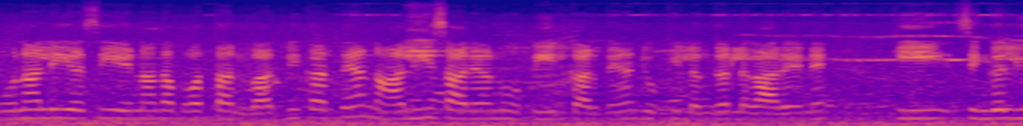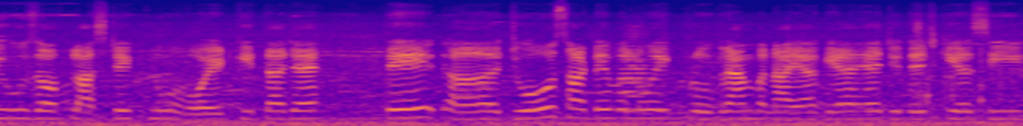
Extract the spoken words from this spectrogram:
ਉਹਨਾਂ ਲਈ ਅਸੀਂ ਇਹਨਾਂ ਦਾ ਬਹੁਤ ਧੰਨਵਾਦ ਵੀ ਕਰਦੇ ਹਾਂ। ਨਾਲ ਹੀ ਸਾਰਿਆਂ ਨੂੰ ਅਪੀਲ ਕਰਦੇ ਹਾਂ ਜੋ ਕਿ ਲੰਗਰ ਲਗਾ ਰਹੇ ਨੇ ਕਿ ਸਿੰਗਲ ਯੂਜ਼ ਆਫ ਪਲਾਸਟਿਕ ਨੂੰ ਅਵੋਇਡ ਕੀਤਾ ਜਾਏ। ਤੇ ਜੋ ਸਾਡੇ ਵੱਲੋਂ ਇੱਕ ਪ੍ਰੋਗਰਾਮ ਬਣਾਇਆ ਗਿਆ ਹੈ, ਜਿਹਦੇ 'ਚ ਕਿ ਅਸੀਂ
